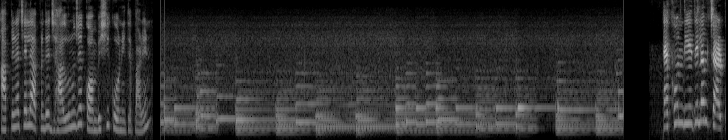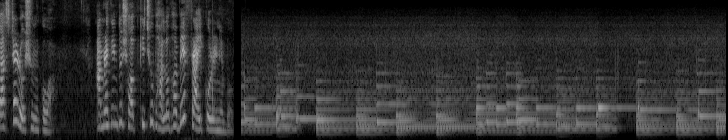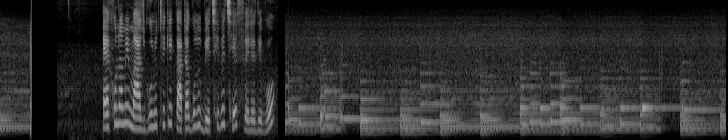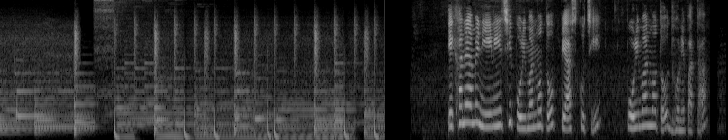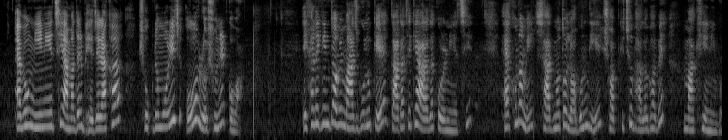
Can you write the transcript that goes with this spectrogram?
আপনারা চাইলে আপনাদের ঝাল অনুযায়ী কম বেশি করে নিতে পারেন। এখন দিয়ে দিলাম চার পাঁচটা রসুন কোয়া। আমরা কিন্তু সব কিছু ভালোভাবে ফ্রাই করে নেব। এখন আমি মাছগুলো থেকে কাটাগুলো বেছে বেছে ফেলে দেব। এখানে আমি নিয়ে নিয়েছি পরিমাণ মতো পেঁয়াজ কুচি, পরিমাণ মতো ধনে পাতা এবং নিয়ে নিয়েছি আমাদের ভেজে রাখা শুকনো মরিচ ও রসুনের কোয়া। এখানে কিন্তু আমি মাছগুলোকে কাটা থেকে আলাদা করে নিয়েছি। এখন আমি স্বাদ মতো লবণ দিয়ে সব কিছু ভালোভাবে মাখিয়ে নিব।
